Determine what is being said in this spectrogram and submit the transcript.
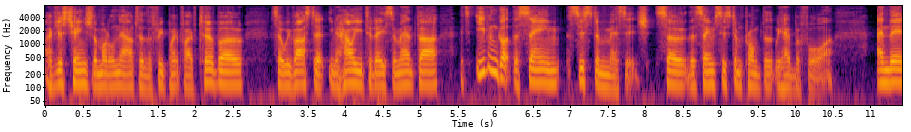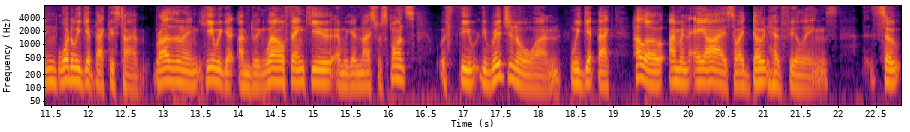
I've just changed the model now to the 3.5 turbo. So we've asked it, you know, how are you today, Samantha? It's even got the same system message. So the same system prompt that we had before. And then what do we get back this time? Rather than here we get, I'm doing well, thank you, and we get a nice response. With the, the original one, we get back, hello, I'm an AI, so I don't have feelings. So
